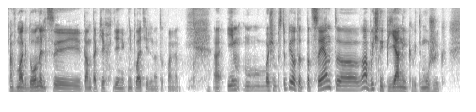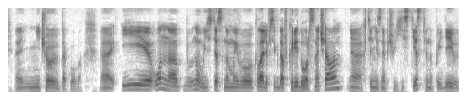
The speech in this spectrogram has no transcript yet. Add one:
в Макдональдсе, и там таких денег не платили на тот момент. А, и, в общем, поступил этот пациент, э, ну, обычный пьяный какой-то мужик, э, ничего такого. Э, и он, ну, естественно, мы его клали всегда в коридор сначала, хотя не знаю почему, естественно, по идее,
